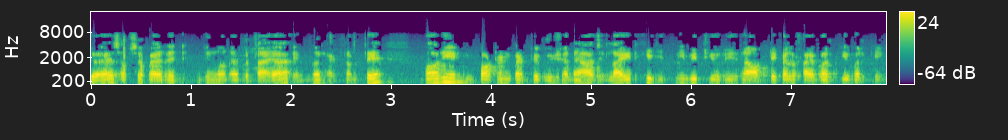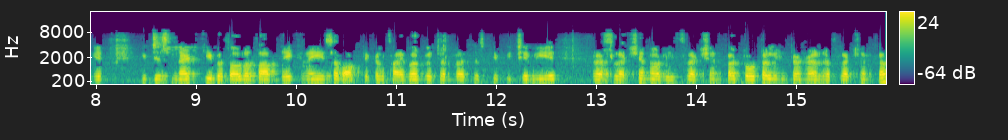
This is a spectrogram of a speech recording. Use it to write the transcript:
जो है, सबसे पहले जिन्होंने बताया इब्न हैकम थे बहुत ही इंपॉर्टेंट कंट्रीब्यूशन है। आज लाइट की जितनी भी थ्योरी है ऑप्टिकल फाइबर की वर्किंग है जिस नेट की बदौलत आप देख रहे हैं, ये सब ऑप्टिकल फाइबर पे चल रहा है। इसके पीछे भी ये रिफ्लेक्शन और रिफ्लेक्शन का टोटल इंटरनल रिफ्लेक्शन का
